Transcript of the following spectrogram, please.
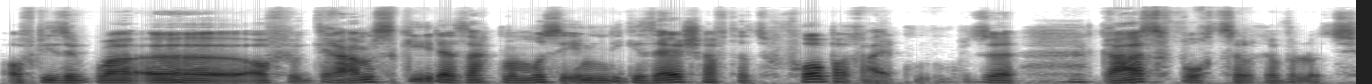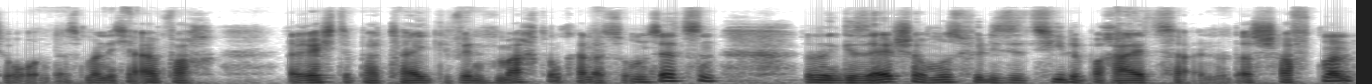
auf diese äh, auf Gramsci, der sagt, man muss eben die Gesellschaft dazu vorbereiten, diese Graswurzelrevolution, dass man nicht einfach eine rechte Partei gewinnt Macht und kann das umsetzen, sondern die Gesellschaft muss für diese Ziele bereit sein. Und das schafft man,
